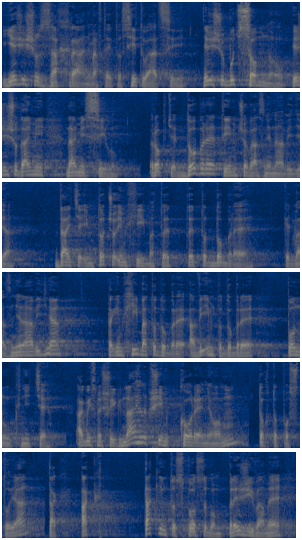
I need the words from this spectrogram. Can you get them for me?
Ježišu, zachráň ma v tejto situácii. Ježišu, buď so mnou. Ježišu, daj mi, daj mi sílu. Robte dobre tým, čo vás nenávidia. Dajte im to, čo im chýba. To je, to je to dobré. Keď vás nenávidia, tak im chýba to dobré a vy im to dobré ponúknite. Ak by sme šli k najlepším koreňom tohto postoja, tak ak takýmto spôsobom prežívame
